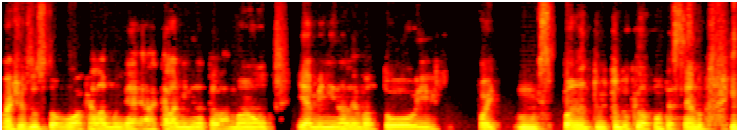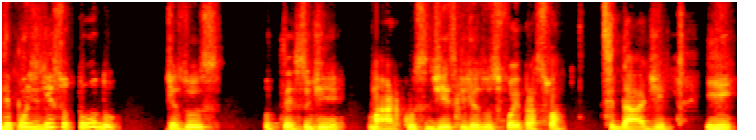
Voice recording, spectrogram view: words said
mas Jesus tomou aquela mulher, aquela menina pela mão, e a menina levantou e foi um espanto e tudo aquilo acontecendo. E depois disso tudo, Jesus, o texto de Marcos diz que Jesus foi para sua cidade e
